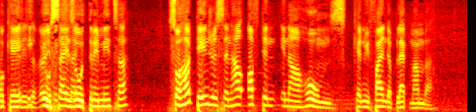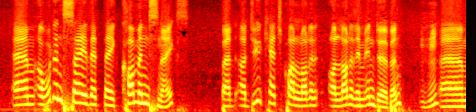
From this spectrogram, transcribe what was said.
okay big size snake. 03 meter so how dangerous and how often in our homes can we find a black mamba Um, I wouldn't say that they're common snakes, but I do catch quite a lot of a lot of them in Durban. Mhm. Um,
